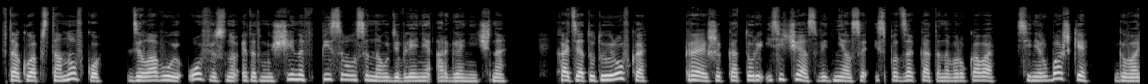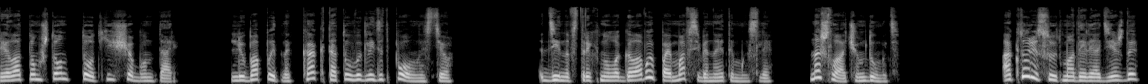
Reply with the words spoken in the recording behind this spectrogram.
В такую обстановку, деловую офисную, этот мужчина вписывался на удивление органично. Хотя татуировка, краешек который и сейчас виднелся из-под закатанного рукава синей рубашки, говорил о том, что он тот еще бунтарь. Любопытно, как тату выглядит полностью. Дина встряхнула головой, поймав себя на этой мысли. Нашла о чем думать. «А кто рисует модели одежды?»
